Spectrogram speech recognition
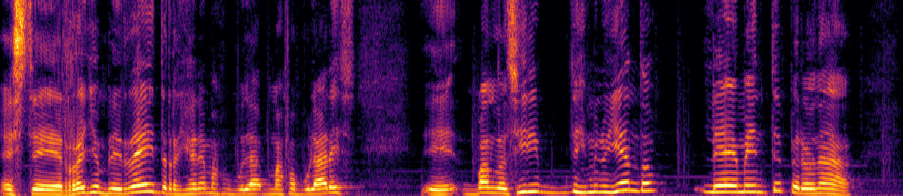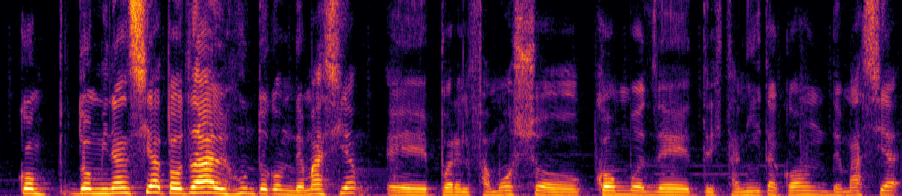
Este, Region Blade Raid, regiones más, más populares. Eh, Vandal disminuyendo levemente, pero nada. Con dominancia total junto con Demacia. Eh, por el famoso combo de Tristanita con Demacia.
